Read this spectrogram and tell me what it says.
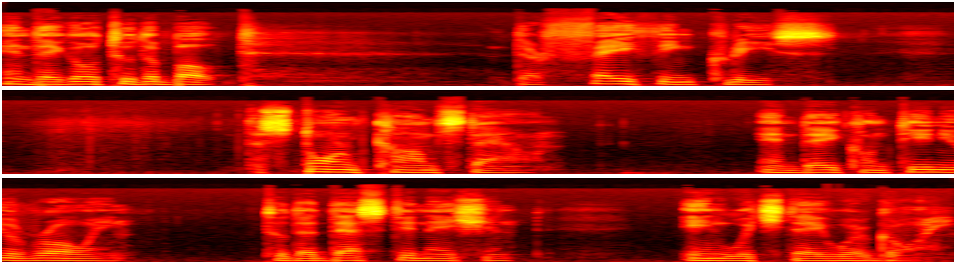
And they go to the boat. Their faith increase. The storm calms down. And they continue rowing to the destination in which they were going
